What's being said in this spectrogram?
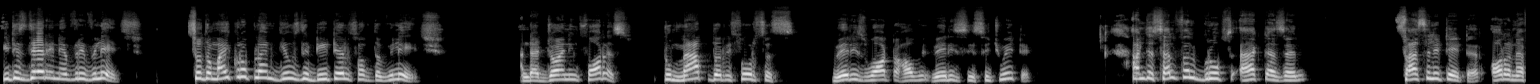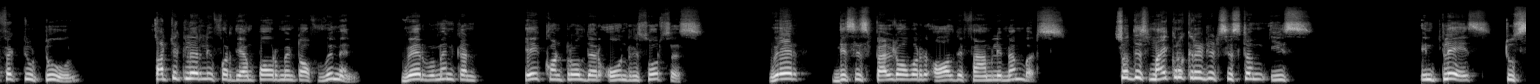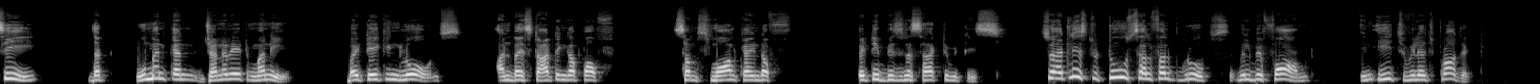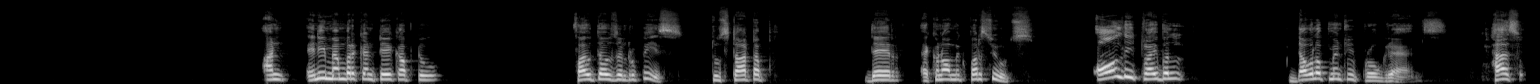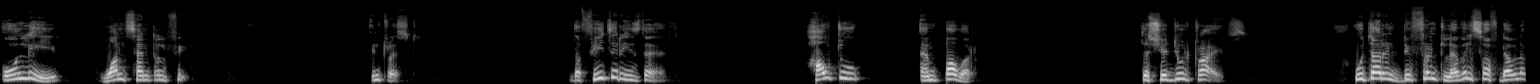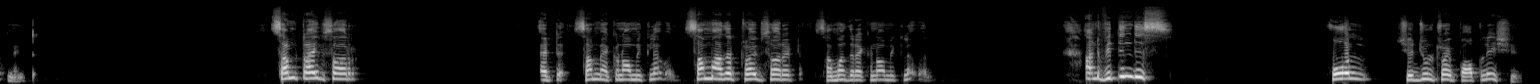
It is there in every village. So the microplan gives the details of the village and adjoining forest to map the resources, where is what, how, where is it situated. And the self-help groups act as an facilitator or an effective tool, particularly for the empowerment of women, where women can take control their own resources, where this is spelled over all the family members. So this microcredit system is in place to see that women can generate money by taking loans and by starting up of some small kind of petty business activities. So at least two self-help groups will be formed in each village project. And any member can take up to 5000 rupees to start up their economic pursuits. All the tribal developmental programs has only one central interest. The feature is that how to empower the scheduled tribes which are in different levels of development. Some tribes are at some economic level, some other tribes are at some other economic level. And within this whole scheduled tribe population,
